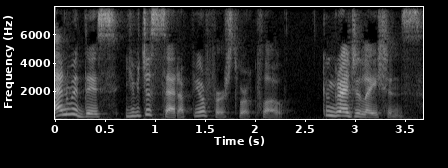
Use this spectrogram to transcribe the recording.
And with this, you've just set up your first workflow. Congratulations!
